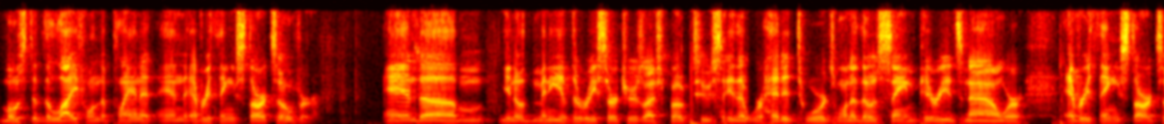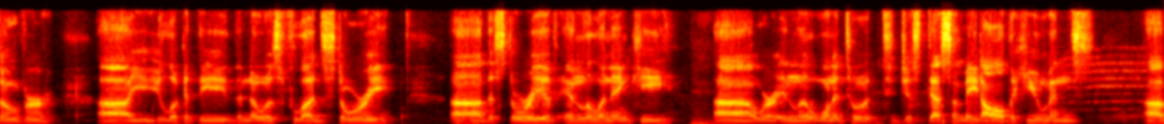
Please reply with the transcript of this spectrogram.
most of the life on the planet and everything starts over. And um, you know, many of the researchers I spoke to say that we're headed towards one of those same periods now where everything starts over. Uh, you, you, look at the the Noah's flood story. Uh, the story of Enlil and Enki, uh, where Enlil wanted to, to just decimate all the humans, uh,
